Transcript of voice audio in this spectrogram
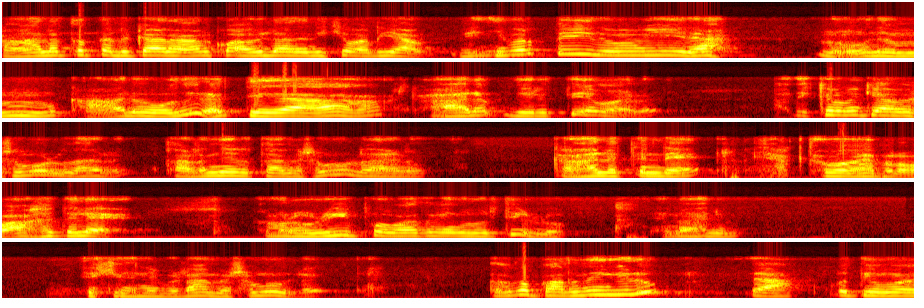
കാലത്തെ തടുക്കാൻ ആർക്കും ആവില്ല എനിക്കും അറിയാം. വിനിവർത്തി നൂനം കാലോ ദുരത്യയ കാലം ദുരത്യമാണ് അതിക്രമിക്കാൻ വിഷമമുള്ളതാണ്. തടഞ്ഞു നിർത്താൻ വിഷമമുള്ളതാണ്. കാലത്തിന്റെ ശക്തമായ പ്രവാഹത്തിൽ നമ്മൾ ഒഴുകിപ്പോൾ മാത്രമേ നിവൃത്തിയുള്ളൂ എന്നാലും എനിക്ക് ഇതിനെ വിടാൻ വിഷമമുണ്ട്. അതൊക്കെ പറഞ്ഞെങ്കിലും ഇതാ കൃത്യമായ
